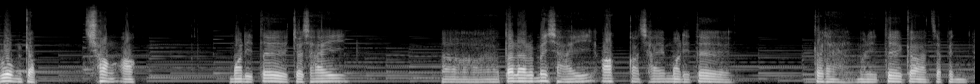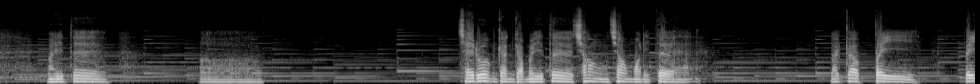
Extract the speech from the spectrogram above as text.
ร่วมกับช่อง aux monitor จะใช้ตอนแรกเราไม่ใช้ aux ก็ใช้ monitor ก็ได้ monitor ก็จะเป็น monitor เอ่อใช้ร่วมกันกับ monitor ช่องช่อง monitor ฮะแล้วก็ปรีปรี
